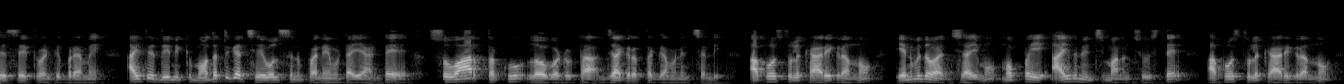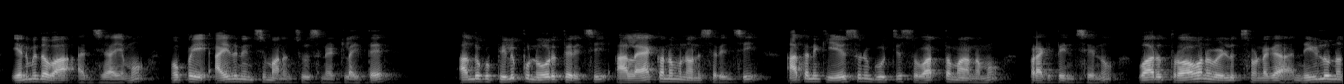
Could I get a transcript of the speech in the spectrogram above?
చేసేటువంటి భ్రమే. అయితే దీనికి మొదటిగా చేయవలసిన పని ఏమిటయ్యా అంటే సువార్తకు లోబడుట. జాగ్రత్తగా గమనించండి. అపోస్తుల కార్యగ్రంథం ఎనిమిదవ అధ్యాయము ముప్పై ఐదు నుంచి మనం చూస్తే అపోస్తుల కార్యగ్రంథం ఎనిమిదవ అధ్యాయము ముప్పై ఐదు నుంచి మనం చూసినట్లయితే అందుకు పిలుపు నోరు తెరిచి ఆ లేఖనమును అనుసరించి అతనికి యేసును గూర్చి సువర్తమానము ప్రకటించెను. వారు త్రోవను వెళ్ళుచుండగా నీళ్ళున్న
